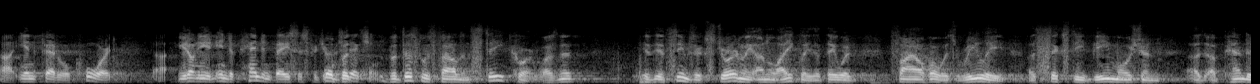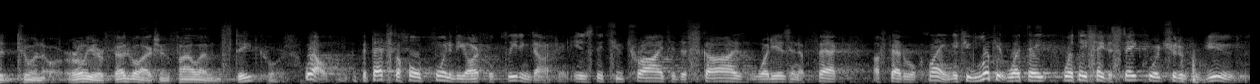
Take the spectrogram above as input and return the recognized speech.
uh, in federal court, uh, you don't need an independent basis for jurisdiction. Well, but, but this was filed in state court, wasn't it? it? It seems extraordinarily unlikely that they would file what was really a 60B motion uh, appended to an earlier federal action, file that in state court. Well, but that's the whole point of the artful pleading doctrine, is that you try to disguise what is in effect a federal claim. If you look at what they, what they say the state court should have reviewed,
